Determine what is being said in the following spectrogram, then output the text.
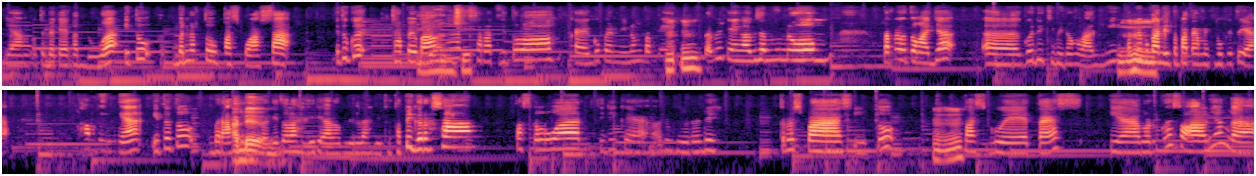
yang UTBK yang kedua itu bener tuh pas puasa. Itu gue capek Iya, banget anjir. seret gitu loh. Kayak gue pengen minum tapi Mm-mm. tapi kayak nggak bisa minum. Tapi untung aja eh, gue di Cibinong lagi tapi Hmm. bukan di tempat yang MacBook itu ya sampingnya itu tuh berhasil Ada. juga gitulah jadi alhamdulillah gitu tapi gersang pas keluar jadi kayak aduh yaudah deh terus pas itu Mm-mm. pas gue tes ya menurut gue soalnya nggak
